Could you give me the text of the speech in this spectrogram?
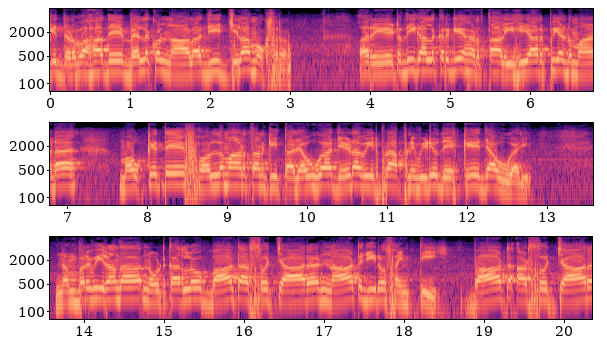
ਗਿੱਦੜਬਾਹਾ ਦੇ ਬਿਲਕੁਲ ਨਾਲ ਆ ਜੀ, ਜ਼ਿਲ੍ਹਾ ਮੁਕਤਸਰ। ਰੇਟ ਦੀ ਗੱਲ ਕਰੀਏ 48000 ਰੁਪਏ ਡਿਮਾਂਡ ਹੈ। ਮੌਕੇ ਤੇ ਫੁੱਲ ਮਾਨਤਨ ਕੀਤਾ ਜਾਊਗਾ, ਜਿਹੜਾ ਵੀਰ ਭਰਾ ਆਪਣੀ ਵੀਡੀਓ ਦੇਖ ਕੇ ਜਾਊਗਾ ਜੀ। ਨੰਬਰ ਵੀਰਾਂ ਦਾ ਨੋਟ ਕਰ ਲਓ 62804 69037 62804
